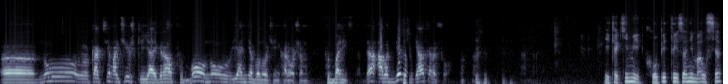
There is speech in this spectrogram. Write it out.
э, ну, как все мальчишки, я играл в футбол, ну, я не был очень хорошим футболистом, да, а вот бегал я хорошо. И какими хобби ты занимался,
